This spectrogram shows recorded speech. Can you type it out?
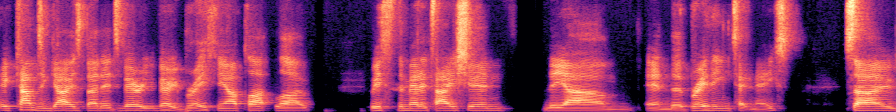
it comes and goes, but it's very very brief now. Plus, like with the meditation, the um and the breathing techniques. So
